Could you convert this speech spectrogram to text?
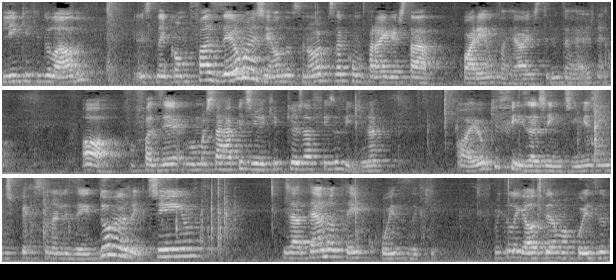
link aqui do lado. Eu ensinei como fazer uma agenda, você não vai precisar comprar e gastar 40 reais, 30 reais nela. Ó, vou fazer, vou mostrar rapidinho aqui porque eu já fiz o vídeo, né? Ó, eu que fiz a agendinha, gente, personalizei do meu jeitinho. Já até anotei coisas aqui. Muito legal ter uma coisa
